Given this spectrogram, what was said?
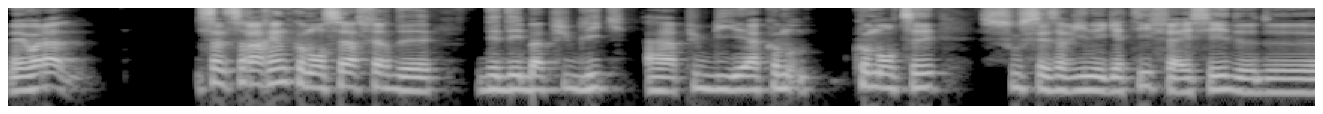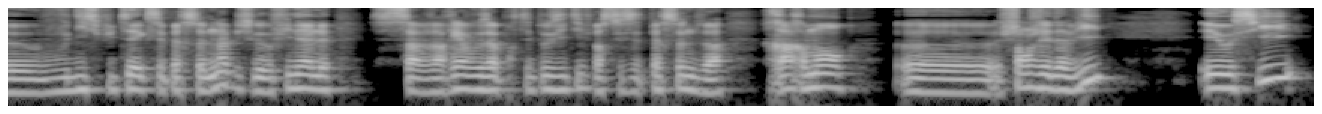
Mais voilà, ça ne sert à rien de commencer à faire des, débats publics, à publier, à commenter sous ces avis négatifs, à essayer de, vous disputer avec ces personnes-là, puisque au final, ça va rien vous apporter de positif parce que cette personne va rarement euh, changer d'avis. Et aussi,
